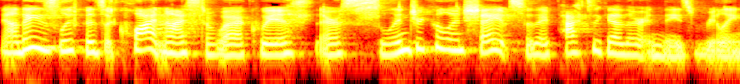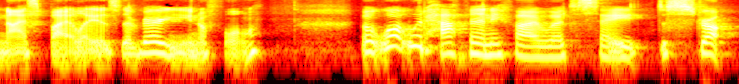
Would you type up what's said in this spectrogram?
Now these lipids are quite nice to work with. They're cylindrical in shape, so they pack together in these really nice bilayers. They're very uniform. But what would happen if I were to, say, disrupt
